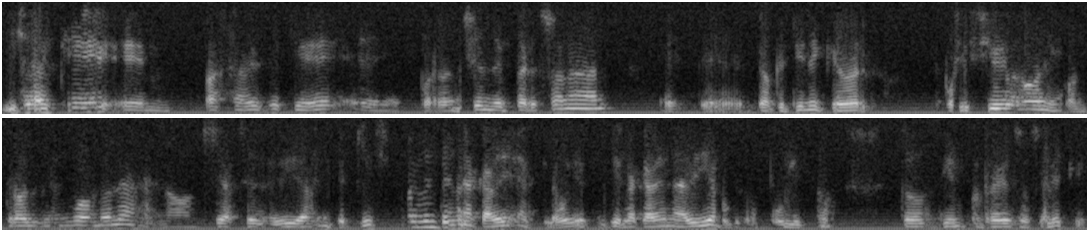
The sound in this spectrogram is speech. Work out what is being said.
y sabes que em, pasa a veces que eh, por reducción de personal, este, lo que tiene que ver posición y control de góndolas no se hace debidamente, principalmente en una cadena, que lo voy a decir que es la cadena Día, porque lo publicó todo el tiempo en redes sociales que,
